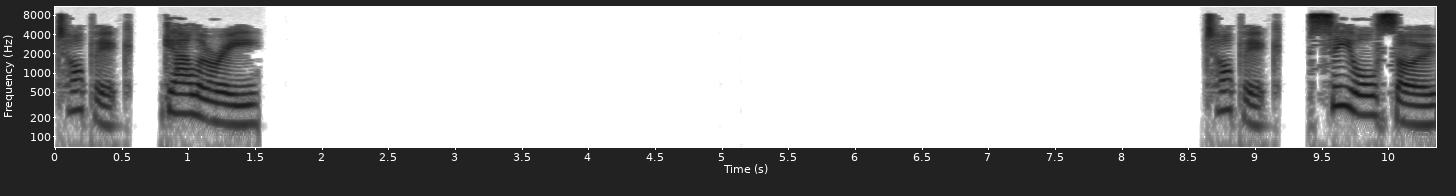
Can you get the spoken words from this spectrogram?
Topic Gallery Topic See also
